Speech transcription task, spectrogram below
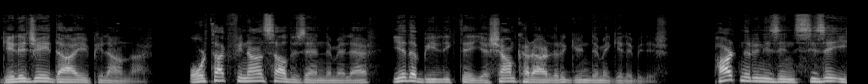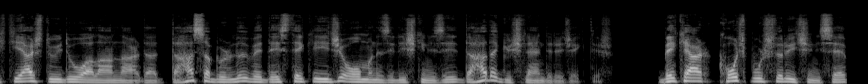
geleceğe dair planlar, ortak finansal düzenlemeler ya da birlikte yaşam kararları gündeme gelebilir. Partnerinizin size ihtiyaç duyduğu alanlarda daha sabırlı ve destekleyici olmanız ilişkinizi daha da güçlendirecektir. Bekar, koç burçları için ise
